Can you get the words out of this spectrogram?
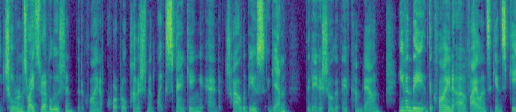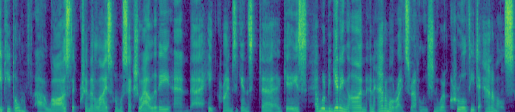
children's rights revolution, the decline of corporal punishment like spanking and of child abuse. Again, the data show that they've come down. Even the decline of violence against gay people, uh, laws that criminalize homosexuality and uh, hate crimes against uh, gays. Uh, we're beginning on an animal rights revolution where cruelty to animals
